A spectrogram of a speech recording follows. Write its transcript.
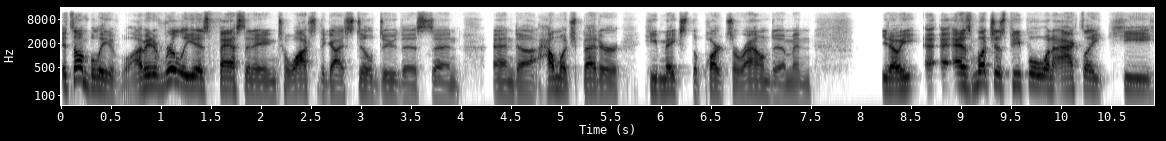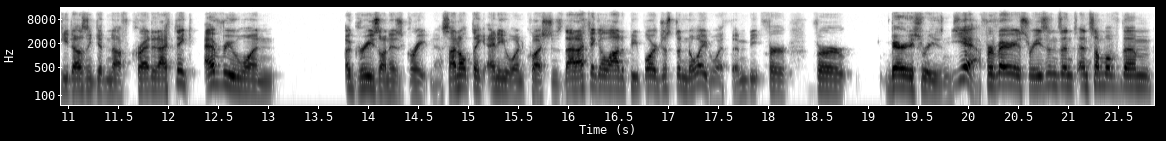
It's unbelievable. I mean, it really is fascinating to watch the guy still do this and and uh, how much better he makes the parts around him and you know, he as much as people want to act like he he doesn't get enough credit, I think everyone agrees on his greatness. I don't think anyone questions that. I think a lot of people are just annoyed with him for for various reasons. Yeah, for various reasons, and and some of them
